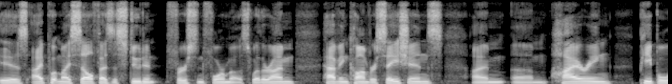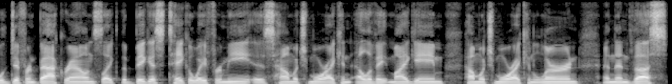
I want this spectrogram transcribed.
is I put myself as a student first and foremost. Whether I'm having conversations, I'm um, hiring people with different backgrounds. Like the biggest takeaway for me is how much more I can elevate my game, how much more I can learn, and then thus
